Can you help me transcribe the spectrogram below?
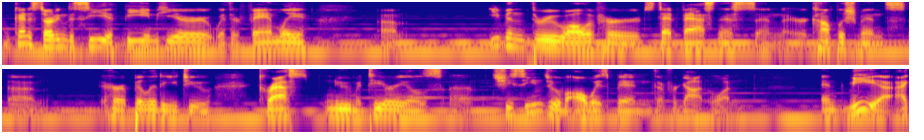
I'm kind of starting to see a theme here with her family. Um, even through all of her steadfastness and her accomplishments, um, her ability to grasp new materials, uh, she seemed to have always been the forgotten one. And me, I,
